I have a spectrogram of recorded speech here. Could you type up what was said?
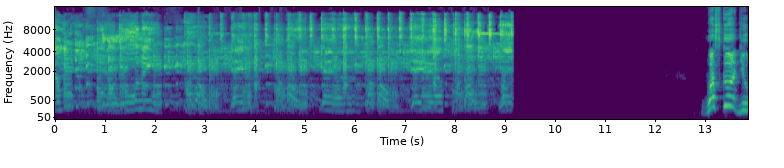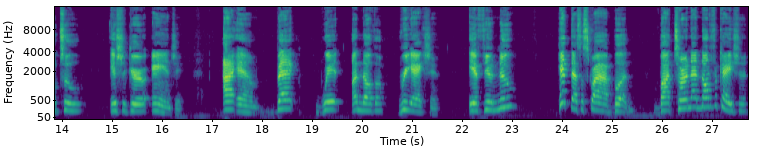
What's good, YouTube? It's your girl Angie. I am back with another reaction. If you're new, hit that subscribe button by turning that notification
